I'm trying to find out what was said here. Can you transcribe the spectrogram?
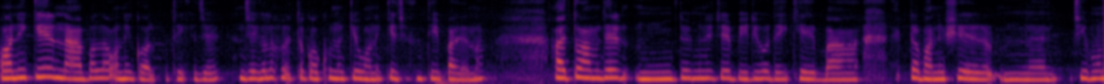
অনেকের না বলা অনেক গল্প থেকে যায়, যেগুলো হয়তো কখনো কেউ অনেকে জানতেই পারে না। হয়তো আমাদের দুই মিনিটের ভিডিও দেখে বা একটা মানুষের জীবন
